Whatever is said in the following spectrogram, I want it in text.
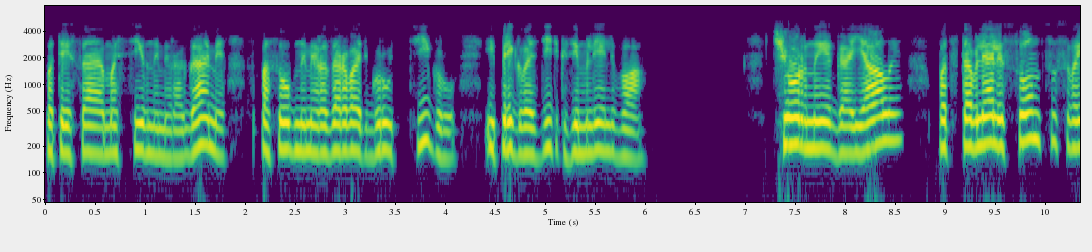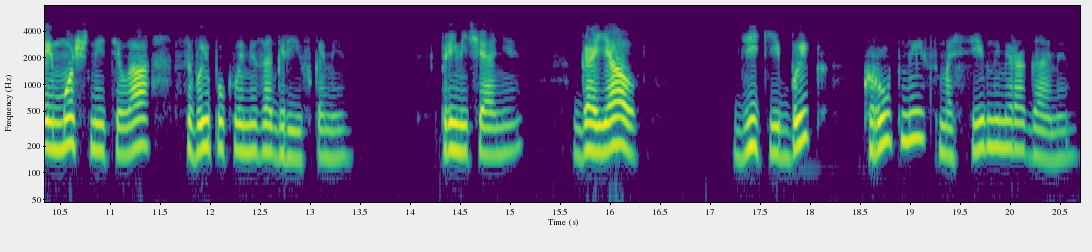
потрясая массивными рогами, способными разорвать грудь тигру и пригвоздить к земле льва. Черные гаялы подставляли солнцу свои мощные тела с выпуклыми загривками. Примечание. Гаял — дикий бык, крупный, с массивными рогами.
